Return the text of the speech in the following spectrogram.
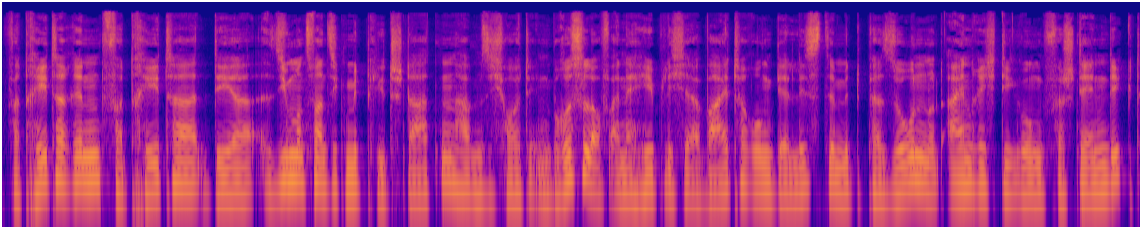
Vertreterinnen, Vertreter der 27 Mitgliedstaaten haben sich heute in Brüssel auf eine erhebliche Erweiterung der Liste mit Personen und Einrichtungen verständigt,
